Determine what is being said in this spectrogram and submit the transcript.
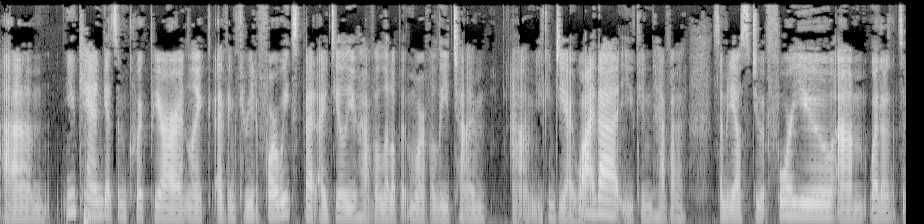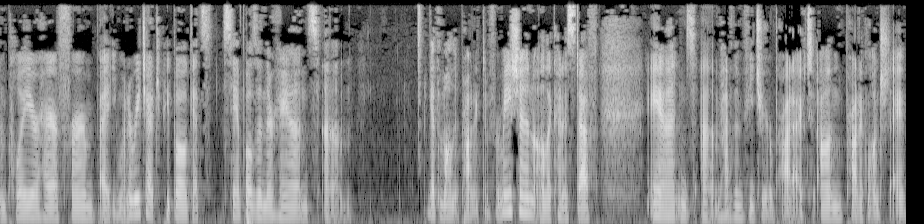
Um, you can get some quick PR in like, I think three to four weeks, but ideally you have a little bit more of a lead time. Um, you can DIY that. You can have a, somebody else do it for you, um, whether that's an employee or hire a firm, but you want to reach out to people, get samples in their hands, um, get them all the product information, all that kind of stuff, and um, have them feature your product on product launch day.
